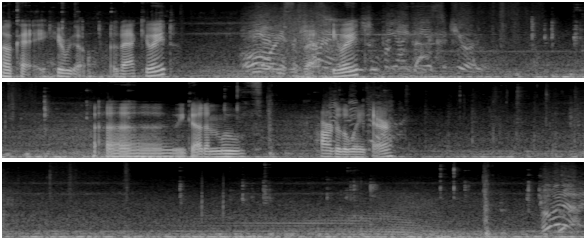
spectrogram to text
Okay, here we go. Evacuate. Evacuate. VIP is secure. Uh, we gotta move part of the way there. Moving up.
